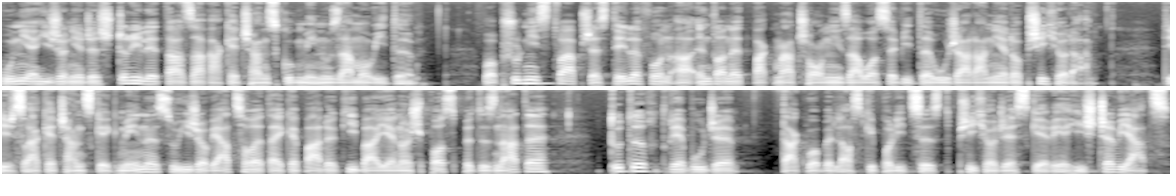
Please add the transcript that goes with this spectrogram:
Unia hižo niedzie 4 lata za Rakečansku gminu zamowity. Obszudnictwa przez telefon a internet pak ma Czorni za osobite użadanie do przychoda. Tyž z Rakečanskej gminy sú hižo viacore tajke pady kiba jenož pospyty znate, tutych trebudže, tak obydlarski policist přichodže skerie hišče viac.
